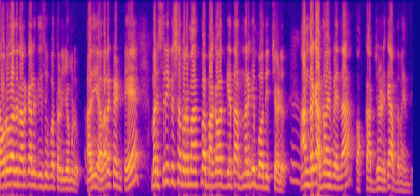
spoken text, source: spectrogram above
రౌరవాది నరకాలకు తీసుకుపోతాడు యముడు. అది ఎవరికంటే మరి శ్రీకృష్ణ పరమాత్మ భగవద్గీత అందరికీ బోధించాడు. అందరికీ అర్థమైపోయిందా? ఒక్క అర్జునుడికే అర్థమైంది.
